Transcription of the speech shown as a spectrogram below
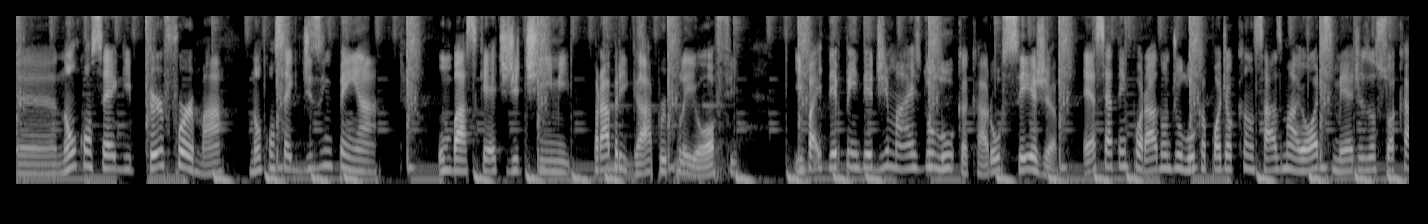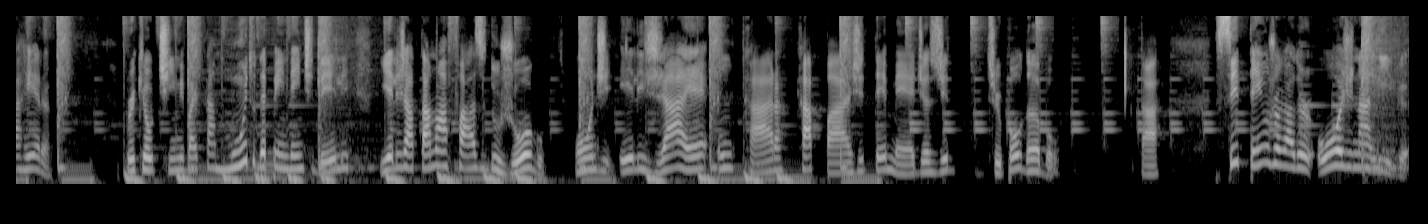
é, não consegue performar, não consegue desempenhar um basquete de time para brigar por playoff e vai depender demais do Luca, cara. Ou seja, essa é a temporada onde o Luca pode alcançar as maiores médias da sua carreira. Porque o time vai estar tá muito dependente dele e ele já está numa fase do jogo onde ele já é um cara capaz de ter médias de triple-double, tá? Se tem um jogador hoje na liga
